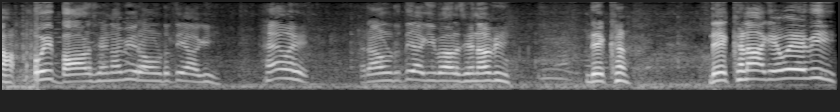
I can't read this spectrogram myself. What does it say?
ਆ, ਓਏ ਬਾਲ ਸੇਨਾ ਵੀ ਰਾਉਂਡ ਤੇ ਆ ਗਈ। ਹੈ ਓਏ ਰਾਉਂਡ ਤੇ ਆ ਗਈ ਬਾਲ ਸੇਨਾ ਵੀ। ਦੇਖਣ ਦੇਖਣ ਆ ਗਏ ਓਏ ਇਹ ਵੀ।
